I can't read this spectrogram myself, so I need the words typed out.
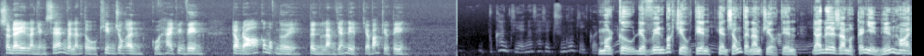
Sau đây là nhận xét về lãnh tụ Kim Jong-un của hai chuyên viên, trong đó có một người từng làm gián điệp cho Bắc Triều Tiên. Một cựu điệp viên Bắc Triều Tiên hiện sống tại Nam Triều Tiên đã đưa ra một cái nhìn hiến hoi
